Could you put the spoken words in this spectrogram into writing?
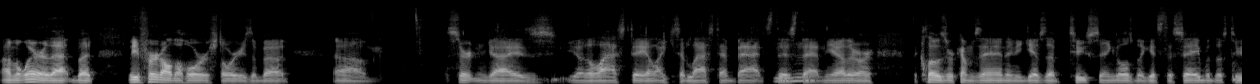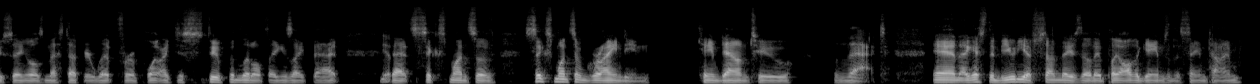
I'm aware of that, but we've heard all the horror stories about. Um, certain guys, you know, the last day, like you said, last at bats, this, mm-hmm. that, and the other, or the closer comes in and he gives up two singles, but gets the save with those two singles, messed up your WHIP for a point, like just stupid little things like that. Yep. That six months of six months of grinding came down to that. And I guess the beauty of Sundays though, they play all the games at the same time.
